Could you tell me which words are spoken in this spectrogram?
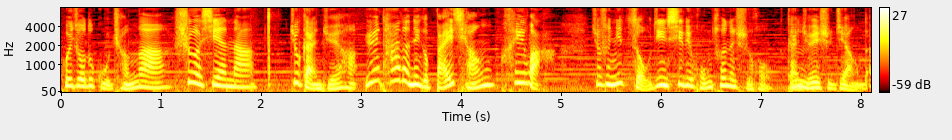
徽州的古城啊、歙县呐、就感觉哈，因为它的那个白墙黑瓦，就是你走进西递宏村的时候，感觉也是这样的。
